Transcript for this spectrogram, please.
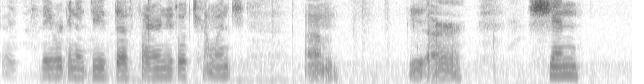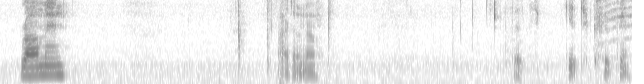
Guys, today we're gonna do the fire noodle challenge. Um, they are Shin ramen. I don't know. Let's get to cooking.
